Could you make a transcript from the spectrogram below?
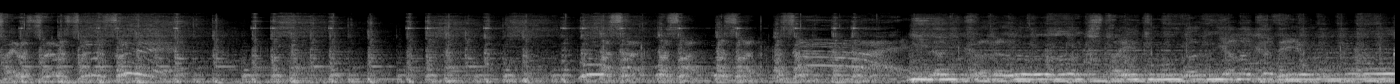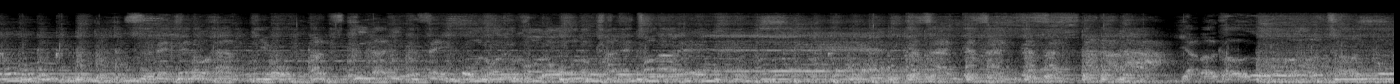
南から北へとなる山風よすべてのハッピーを熱くなびかせ踊る炎の鐘となれガサンガサンガサンダララ山形の頂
